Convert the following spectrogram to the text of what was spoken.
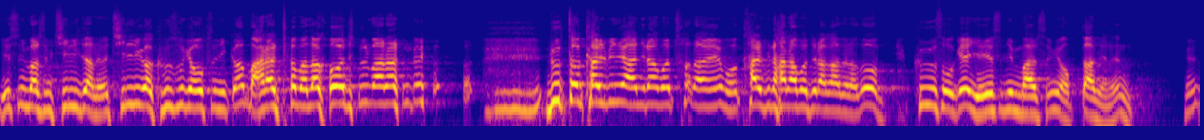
예수님 말씀이 진리잖아요. 진리가 그 속에 없으니까 말할 때마다 거짓을 말하는 거예요. 루터 칼빈이 아니라 뭐 천하의 뭐 칼빈 할아버지라고 하더라도 그 속에 예수님 말씀이 없다면은 예?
